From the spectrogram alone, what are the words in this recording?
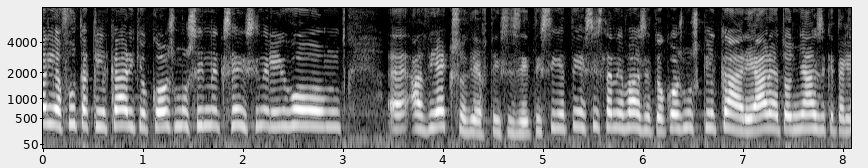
άλλη, αφού τα κλικάρει και ο κόσμος είναι, ξέρεις, είναι λίγο ε, αδιέξοδη αυτή η συζήτηση, γιατί εσείς τα ανεβάζετε, ο κόσμος κλικάρει, άρα τον νοιάζει κτλ.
